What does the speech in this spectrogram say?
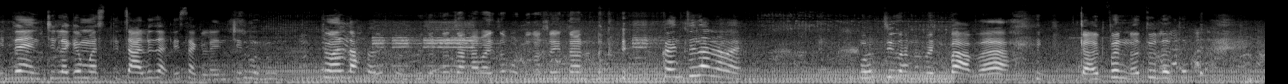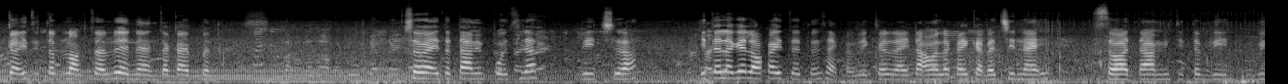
इथं यांची लगे मस्ती चालू झाली सगळ्यांची. तुम्हाला दाखवतो. जनाबाईचा फोटो कसं इथं. कंची जाणार आहे कोणची म्हणजे बाबा. काय पण ना तुला तर. काही तिथं ब्लॉग चालू आहे ना यांचा काय पण. सो आहेत आता आम्ही पोचला बीचला इथं लगे लोक तर सायकल विकल राईट आम्हाला काही करायची नाही. सो आता आम्ही तिथं बीच बी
